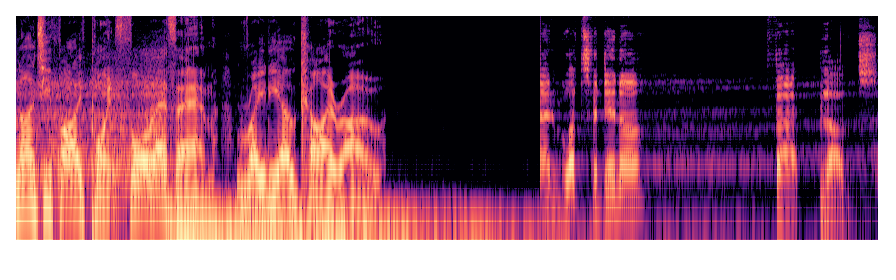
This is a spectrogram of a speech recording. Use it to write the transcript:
Ninety-five point four FM, Radio Cairo. And what's for dinner? Fat bloods.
